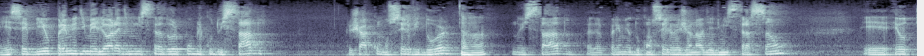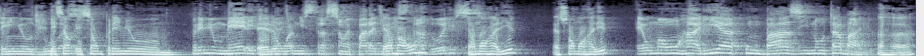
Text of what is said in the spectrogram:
Recebi o prêmio de melhor administrador público do Estado, já como servidor uhum. no Estado, era o prêmio do Conselho Regional de Administração. É, eu tenho duas. Esse é, esse é um prêmio. Prêmio Mérito Era uma- administração, é para É uma honra? administradores. É uma honraria? É só uma honraria? É uma honraria com base no trabalho. Aham.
